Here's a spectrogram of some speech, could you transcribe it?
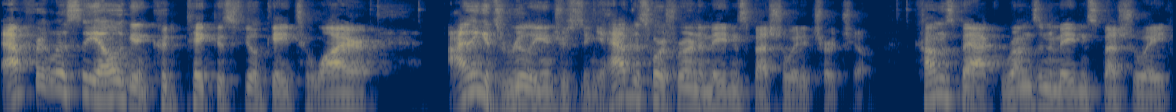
effortlessly elegant could take this field gate to wire. I think it's really interesting. You have this horse run a maiden special weight at Churchill, comes back, runs in a maiden special weight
